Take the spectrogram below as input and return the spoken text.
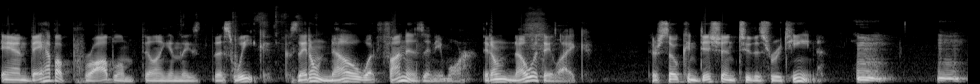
and they have a problem filling in these this week because they don't know what fun is anymore. They don't know what they like. They're so conditioned to this routine. Hmm. Hmm.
